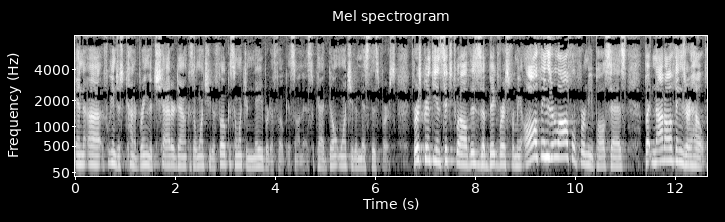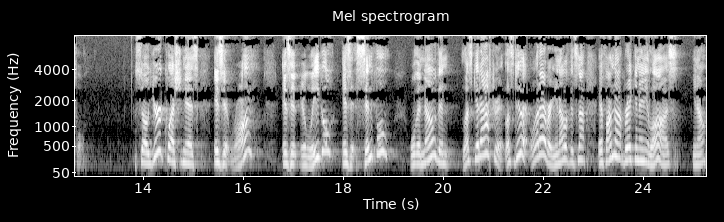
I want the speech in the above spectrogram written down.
And uh, if we can just kind of bring the chatter down because I want you to focus. I want your neighbor to focus on this, okay? I don't want you to miss this verse. 1 Corinthians 6.12, this is a big verse for me. All things are lawful for me, Paul says, but not all things are helpful. So your question is, is it wrong? Is it illegal? Is it sinful? Well, then no, then let's get after it. Let's do it. Whatever, you know, if it's not, if I'm not breaking any laws, you know,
